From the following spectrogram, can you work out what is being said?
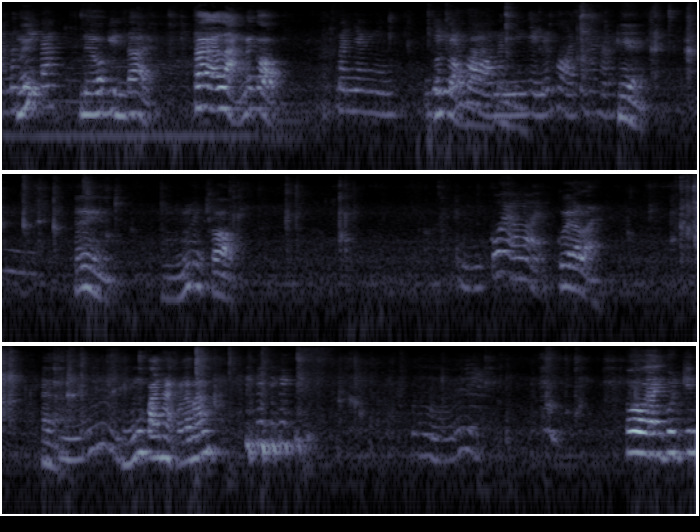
อันเมื่อกี้ปะเนื้อก็กินได้ ถ้าอันหลังไม่กรอบ มันยังมัยันงกรไม่อบพอมากมันยังไม่พอใช่ไหมคะนี่อืมอืมกรอบอืมกล้วยอร่อยกล้วยอร่อยเอออืมอืมฟันหักไปแล้วมั้ง อืมโอ้ยคุณกิน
